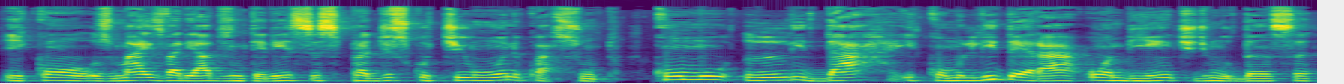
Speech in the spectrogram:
e com os mais variados interesses para discutir um único assunto como lidar e como liderar o ambiente de mudança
